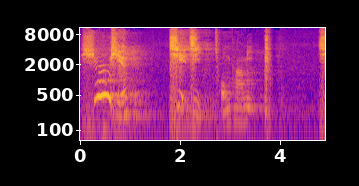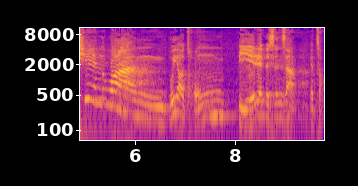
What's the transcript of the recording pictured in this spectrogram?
修行切记从他命，千万不要从别人的身上。要找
